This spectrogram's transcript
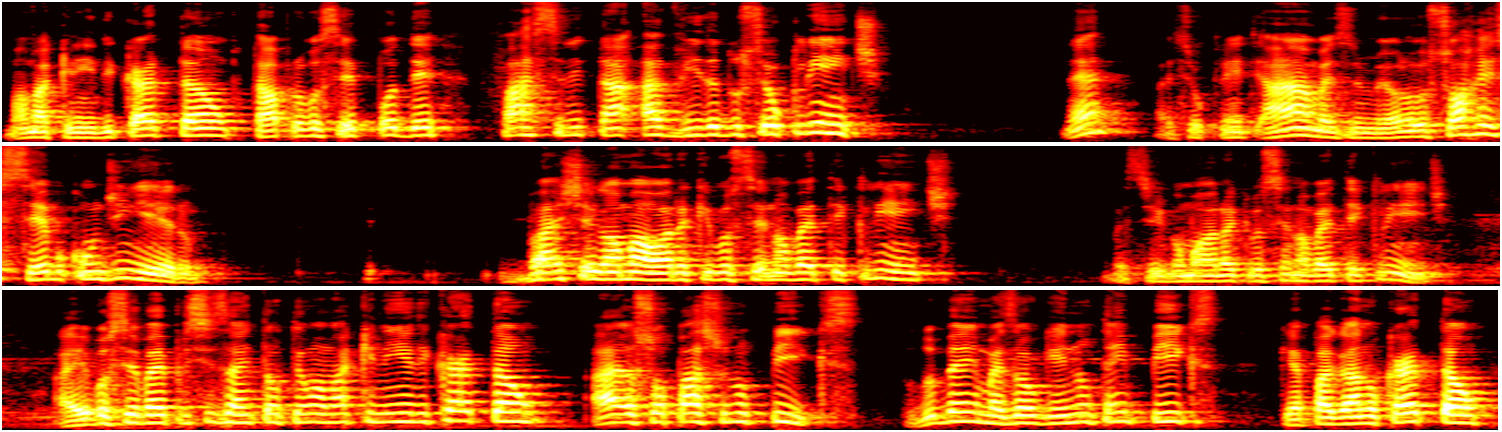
uma maquininha de cartão, tal, para você poder facilitar a vida do seu cliente né? Aí seu cliente, ah, mas eu só recebo com dinheiro. Vai chegar uma hora que você não vai ter cliente. Vai chegar uma hora que você não vai ter cliente. Aí você vai precisar então ter uma maquininha de cartão. Ah, eu só passo no Pix. Tudo bem, mas alguém não tem Pix, quer pagar no cartão.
